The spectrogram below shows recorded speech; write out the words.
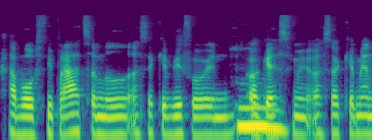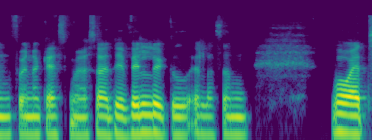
har vores vibrator med, og så kan vi få en mm. orgasme, og så kan manden få en orgasme, og så er det vellykket, eller sådan, hvor at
